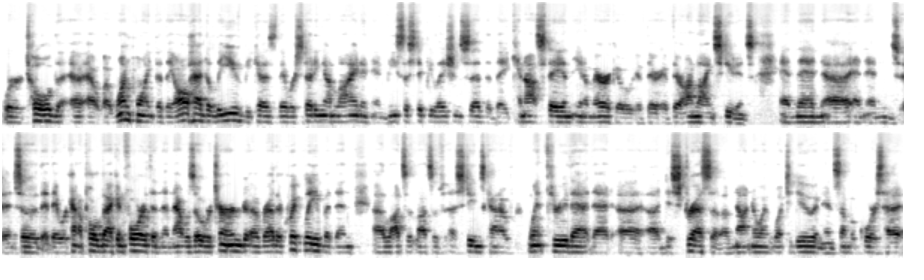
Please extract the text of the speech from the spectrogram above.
were told at, at, one point that they all had to leave because they were studying online and, and visa stipulations said that they cannot stay in you know America if they're if they're online students, and then uh, and and and so that they were kind of pulled back and forth, and then that was overturned uh, rather quickly. But then uh, lots of lots of uh, students kind of went through that that uh, distress of, of, not knowing what to do, and, and some of course had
